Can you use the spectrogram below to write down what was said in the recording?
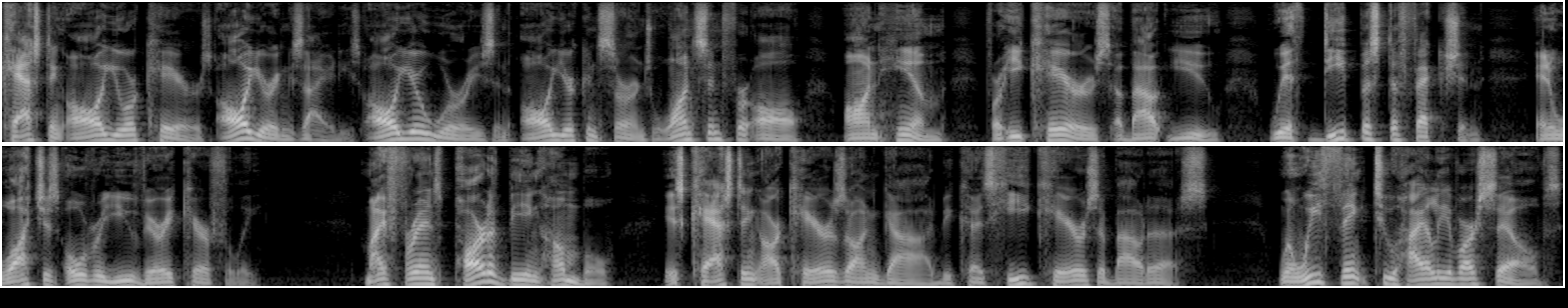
casting all your cares, all your anxieties, all your worries, and all your concerns once and for all on Him, for He cares about you with deepest affection and watches over you very carefully. My friends, part of being humble is casting our cares on God because He cares about us. When we think too highly of ourselves,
